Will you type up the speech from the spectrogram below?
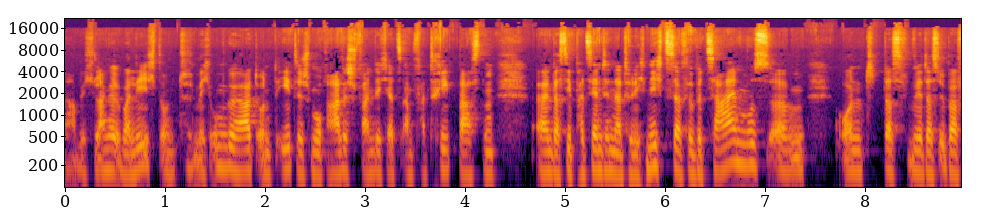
habe ich lange überlegt und mich umgehört und ethisch, moralisch fand ich jetzt am vertretbarsten, äh, dass die Patientin natürlich nichts dafür bezahlen muss ähm, und dass wir das über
